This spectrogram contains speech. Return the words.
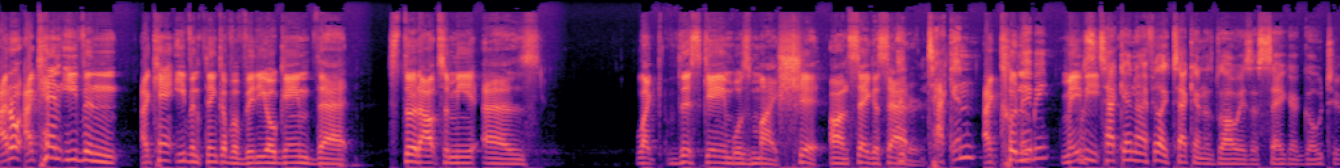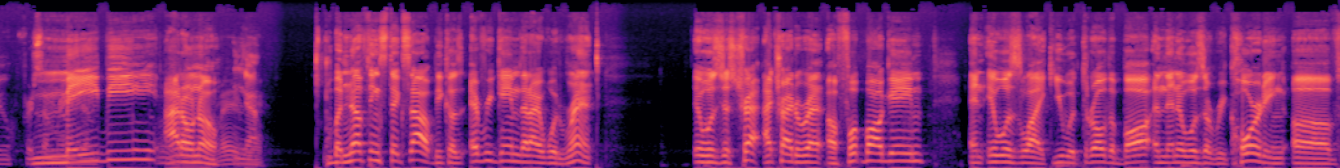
I don't I can't even I can't even think of a video game that stood out to me as like this game was my shit on Sega Saturn. Tekken. I couldn't- maybe maybe- Was Tekken. I feel like Tekken was always a Sega go-to for some reason. Maybe I don't know. Maybe. Yeah. But nothing sticks out because every game that I would rent, it was just tra- I tried to rent a football game, and it was like you would throw the ball, and then it was a recording of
